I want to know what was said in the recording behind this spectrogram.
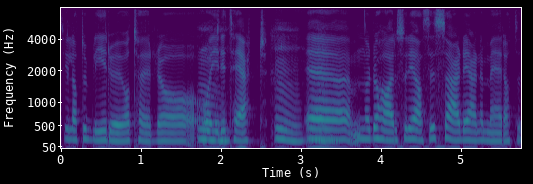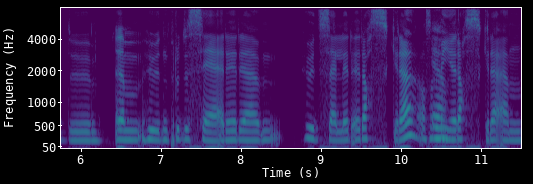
til at du blir rød og tørr og, og Mm. irritert. Mm. Eh, når du har psoriasis, så er det gjerne mer at du, um, huden produserer um, hudceller raskere, altså mye raskere enn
